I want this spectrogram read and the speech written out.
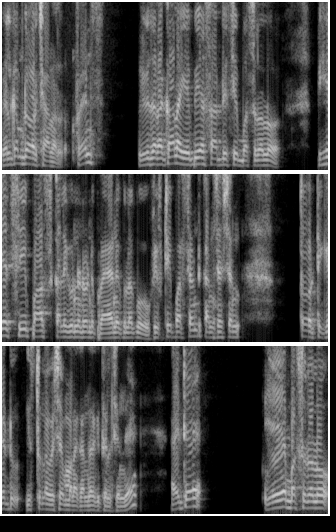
Welcome to our channel. Friends వివిధ రకాల ఏపీఎస్ఆర్టీసీ బస్సులలో పిహెచ్సి పాస్ కలిగి ఉన్నటువంటి ప్రయాణికులకు ఫిఫ్టీ పర్సెంట్ కన్సెషన్తో టికెట్ ఇస్తున్న విషయం మనకందరికీ తెలిసిందే. అయితే ఏ ఏ బస్సులలో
